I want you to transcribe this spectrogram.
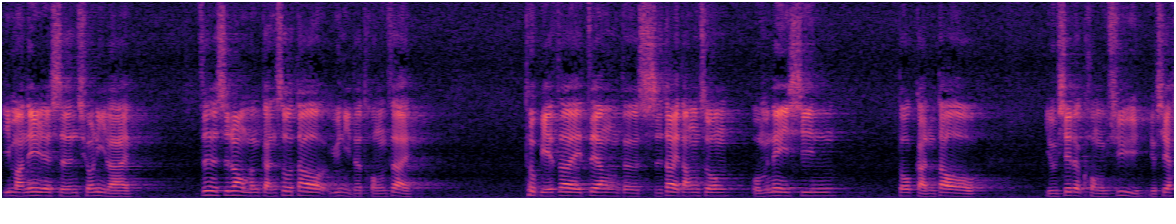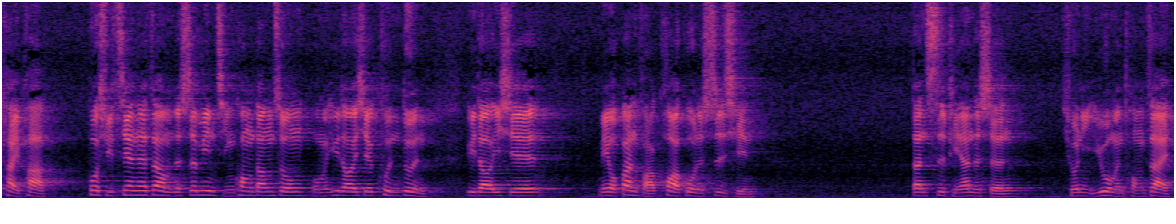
以马内的神，求你来，真的是让我们感受到与你的同在。特别在这样的时代当中，我们内心都感到有些的恐惧，有些害怕。或许现在在我们的生命境况当中，我们遇到一些困顿，遇到一些。没有办法跨过的事情，但赐平安的神，求你与我们同在，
